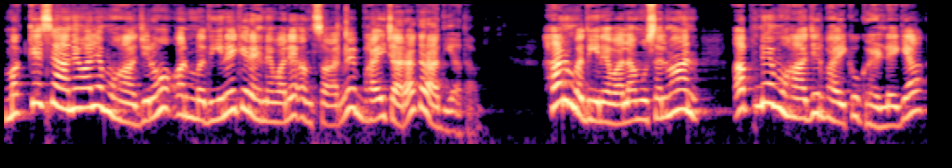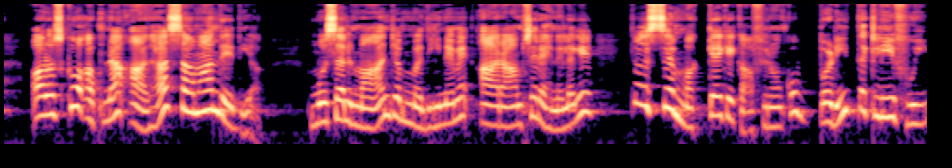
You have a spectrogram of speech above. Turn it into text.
مکے سے آنے والے مہاجروں اور مدینے کے رہنے والے انصار میں بھائی چارہ کرا دیا تھا۔ ہر مدینے والا مسلمان اپنے مہاجر بھائی کو گھر لے گیا اور اس کو اپنا آدھا سامان دے دیا۔ مسلمان جب مدینے میں آرام سے رہنے لگے تو اس سے مکے کے کافروں کو بڑی تکلیف ہوئی۔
